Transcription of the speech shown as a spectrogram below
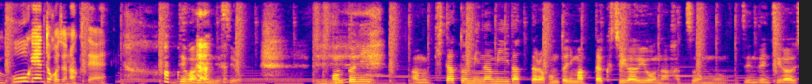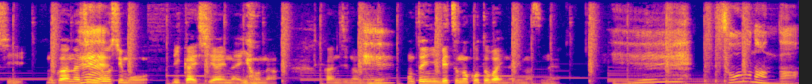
ー、方言とかじゃなくて？ではないんですよ。えー、本当にあの北と南だったら本当に全く違うような発音も全然違うしもうガーナ人同士も理解し合えないような感じなので、本当に別の言葉になりますね。えー、そうなんだ。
